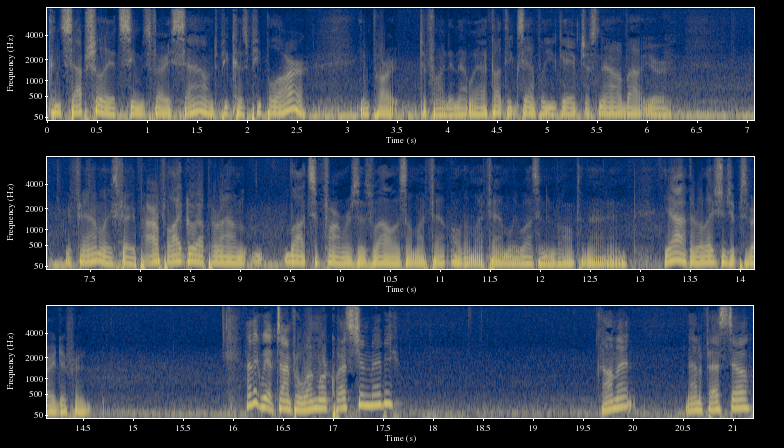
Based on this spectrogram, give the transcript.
conceptually it seems very sound because people are in part defined in that way. I thought the example you gave just now about your your family is very powerful. I grew up around lots of farmers as well, as my fam- although my family wasn't involved in that, and yeah, the relationship is very different. I think we have time for one more question, maybe. Comment, manifesto.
